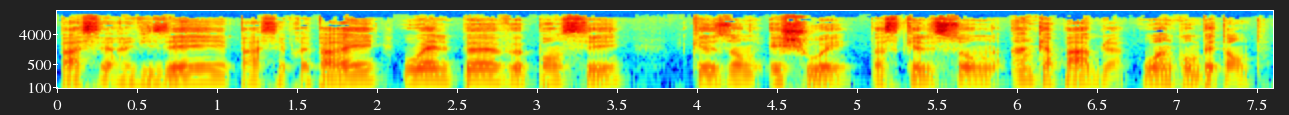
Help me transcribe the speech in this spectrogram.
pas assez révisé, pas assez préparé, ou elles peuvent penser qu'elles ont échoué parce qu'elles sont incapables ou incompétentes.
